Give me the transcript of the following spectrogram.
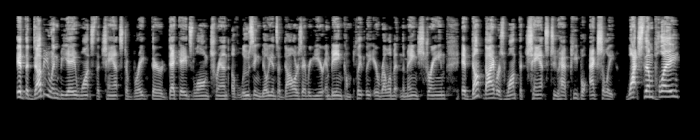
if the WNBA wants the chance to break their decades long trend of losing millions of dollars every year and being completely irrelevant in the mainstream, if dump divers want the chance to have people actually watch them play,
